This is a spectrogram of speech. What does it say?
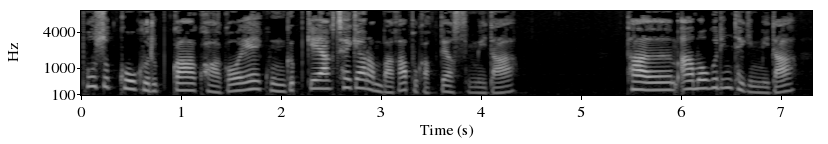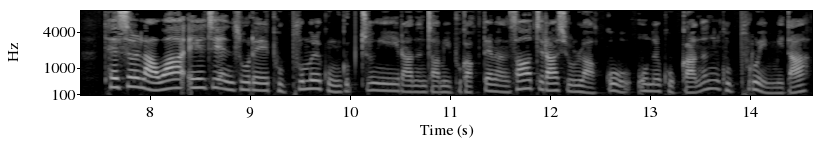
포스코 그룹과 과거에 공급 계약 체결한 바가 부각되었습니다. 다음 아모그린텍입니다. 테슬라와 LG엔솔에 부품을 공급 중이라는 점이 부각되면서 찌라시 올라왔고 오늘 고가는 9%입니다.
